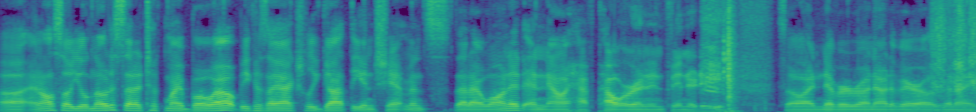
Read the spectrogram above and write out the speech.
Uh, and also, you'll notice that I took my bow out because I actually got the enchantments that I wanted, and now I have power and infinity. So I never run out of arrows, and I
